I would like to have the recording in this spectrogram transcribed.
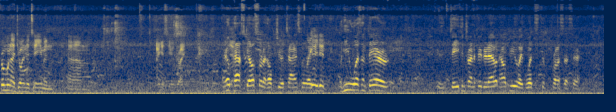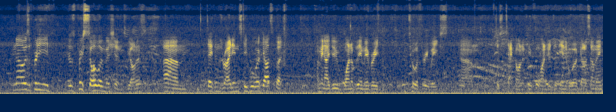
from when I joined the team, and um, I guess he was right. I know Yeah. Pascal sort of helped you at times, but like Yeah, he did. when he wasn't there, is Dathan trying to figure it out and help you? Like, what's the process there? No, it was a pretty it was a pretty solo mission to be honest. Um, Dathan's in steeple workouts, but I mean I do one of them every two or three weeks. Um, just tack on a few 400s at the end of a workout or something.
